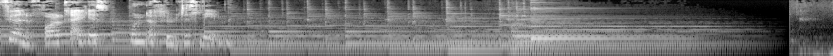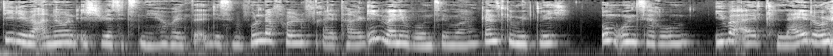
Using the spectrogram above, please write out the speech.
Für ein erfolgreiches und erfülltes Leben. Die liebe Anna und ich, wir sitzen hier heute an diesem wundervollen Freitag in meinem Wohnzimmer, ganz gemütlich, um uns herum, überall Kleidung,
